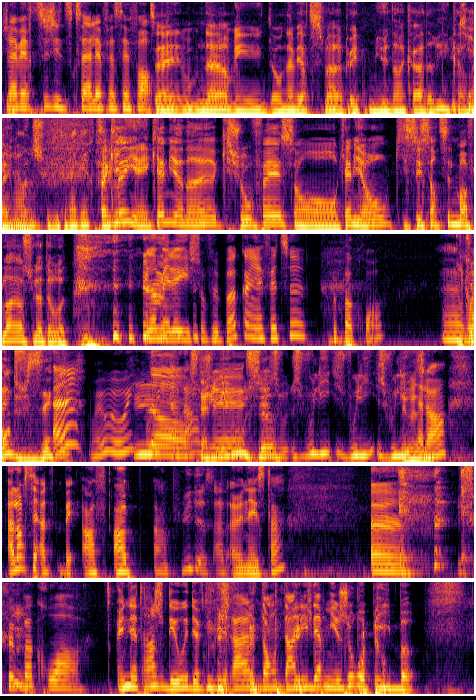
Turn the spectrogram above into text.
J'ai averti, j'ai dit que ça allait faire ses fort. Non, mais ton avertissement aurait pu être mieux d'encadré quand même. alors, là. je voudrais avertir. Fait que là, il y a un camionneur qui chauffait son camion, qui s'est sorti le muffler sur l'autoroute. non, mais là, il chauffait pas quand il a fait ça. Je peux pas croire. Euh, il ouais. conduisait. Hein? Oui, oui, oui. Non. Oui, C'est arrivé je- où, ça? Je, je vous lis, je vous lis, je vous lis. Alors, alors c'est ben, en, en- en plus de ça, un instant, Euh, je peux pas croire. une étrange vidéo est devenue virale donc dans les derniers jours aux Pays-Bas.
